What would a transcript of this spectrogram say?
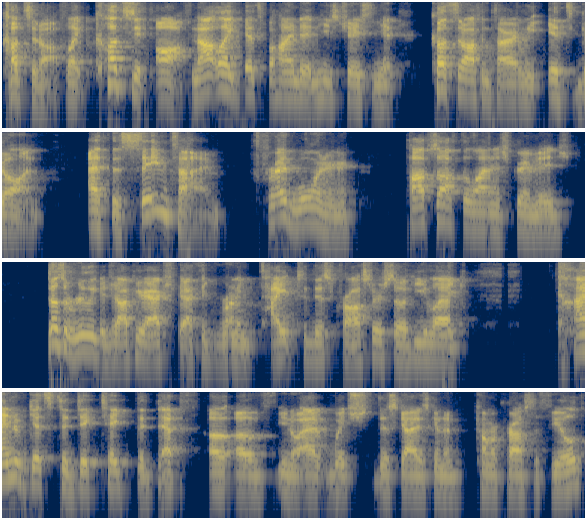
cuts it off. Like cuts it off, not like gets behind it and he's chasing it. Cuts it off entirely. It's gone. At the same time, Fred Warner pops off the line of scrimmage, does a really good job here. Actually, I think running tight to this crosser, so he like kind of gets to dictate the depth of, of you know at which this guy is going to come across the field.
